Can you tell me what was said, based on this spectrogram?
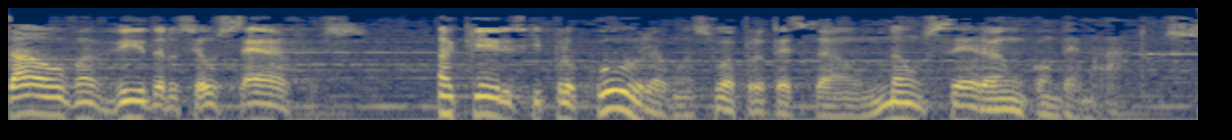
salva a vida dos seus servos. Aqueles que procuram a sua proteção não serão condenados.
